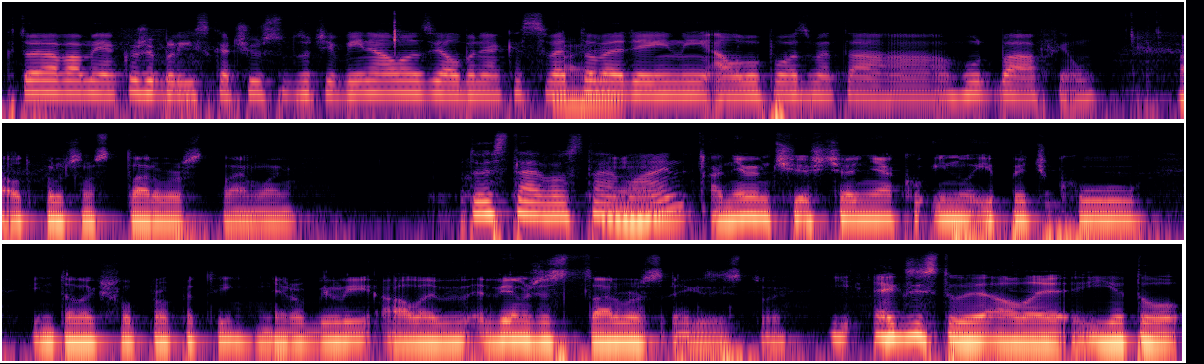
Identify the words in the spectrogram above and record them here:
ktorá vám je akože blízka, či už sú to tie vynálezy, alebo nejaké svetové Aj. dejiny, alebo povedzme tá hudba a film. A odporúčam Star Wars Timeline. To je Star Wars Timeline? Uh-huh. A neviem, či ešte aj nejakú inú IPčku intellectual property nerobili, ale viem, že Star Wars existuje. Existuje, ale je to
